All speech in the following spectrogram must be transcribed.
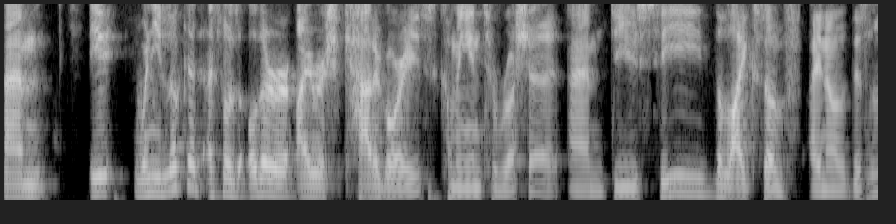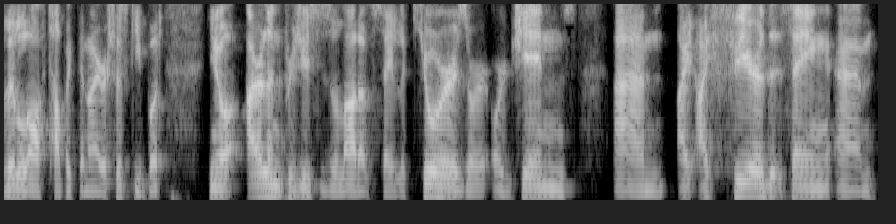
Um, it, when you look at, I suppose, other Irish categories coming into Russia, um, do you see the likes of? I know this is a little off topic than Irish whiskey, but you know, Ireland produces a lot of say liqueurs or or gins. And I, I fear that saying um,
